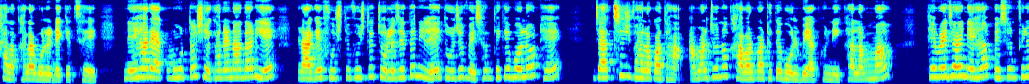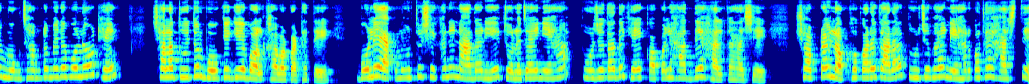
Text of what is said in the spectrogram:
খালা খালা বলে ডেকেছে। নেহার এক মুহূর্ত সেখানে না দাঁড়িয়ে রাগে ফুসতে ফুসতে চলে যেতে নিলে তুর্য পেছন থেকে বলে ওঠে, যাচ্ছিস ভালো কথা, আমার জন্য খাবার পাঠাতে বলবি এখনই, খালাম্মা। থেমে যায় নেহা, পেছন ফিরে মুখ ঝামটা মেরে বলে ওঠে, শালা তুই তোর বউকে গিয়ে বল খাবার পাঠাতে। বলে এক মুহূর্ত সেখানে না দাঁড়িয়ে চলে যায় নেহা। তুর্যতা দেখে কপালে হাত দিয়ে হালকা হাসে। সবটাই লক্ষ্য করে তারা। তুর্য ভাই নেহার কথায় হাসতে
